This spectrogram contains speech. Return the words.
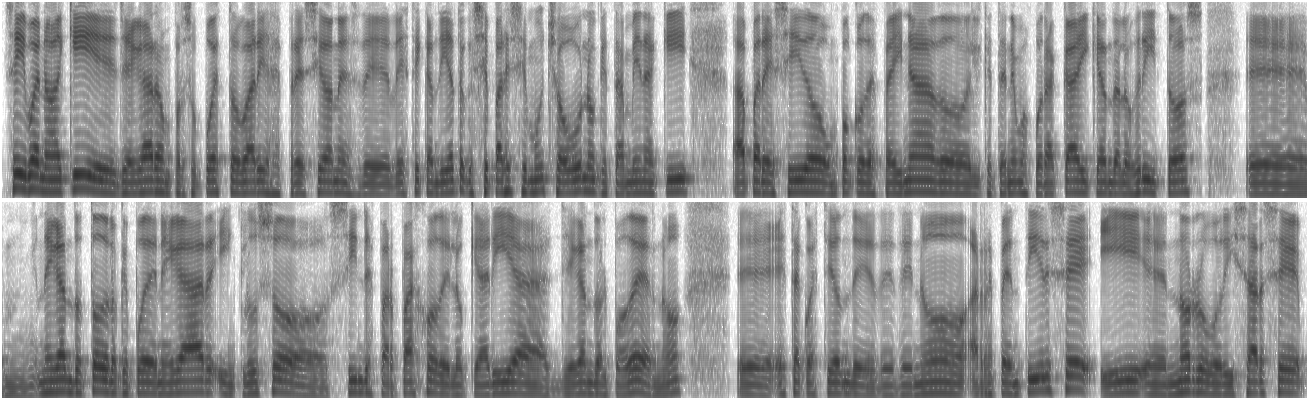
Sí, bueno, aquí llegaron, por supuesto, varias expresiones de, de, este candidato que se parece mucho a uno que también aquí ha aparecido un poco despeinado, el que tenemos por acá y que anda a los gritos, eh, negando todo lo que puede negar, incluso sin desparpajo de lo que haría llegando al poder, ¿no? Eh, esta cuestión de, no arrepentirse y eh, no ruborizarse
